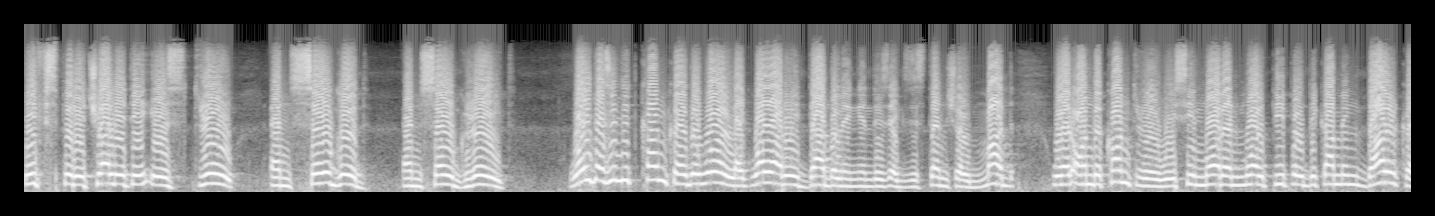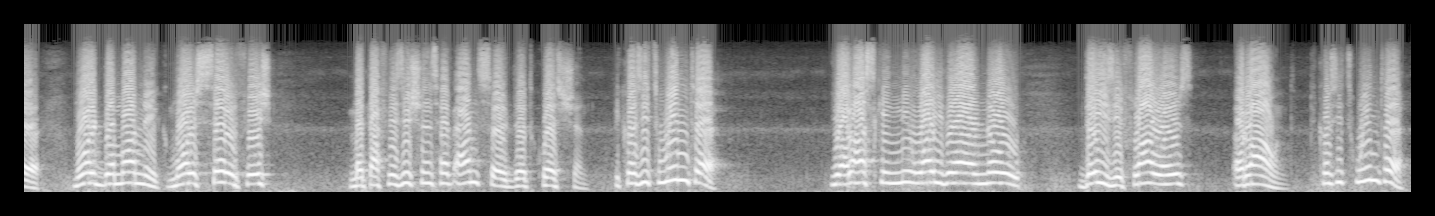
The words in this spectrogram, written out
if spirituality is true and so good and so great, why doesn't it conquer the world? Like, why are we dabbling in this existential mud where, on the contrary, we see more and more people becoming darker, more demonic, more selfish? Metaphysicians have answered that question because it's winter. You are asking me why there are no daisy flowers around. Because it's winter.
